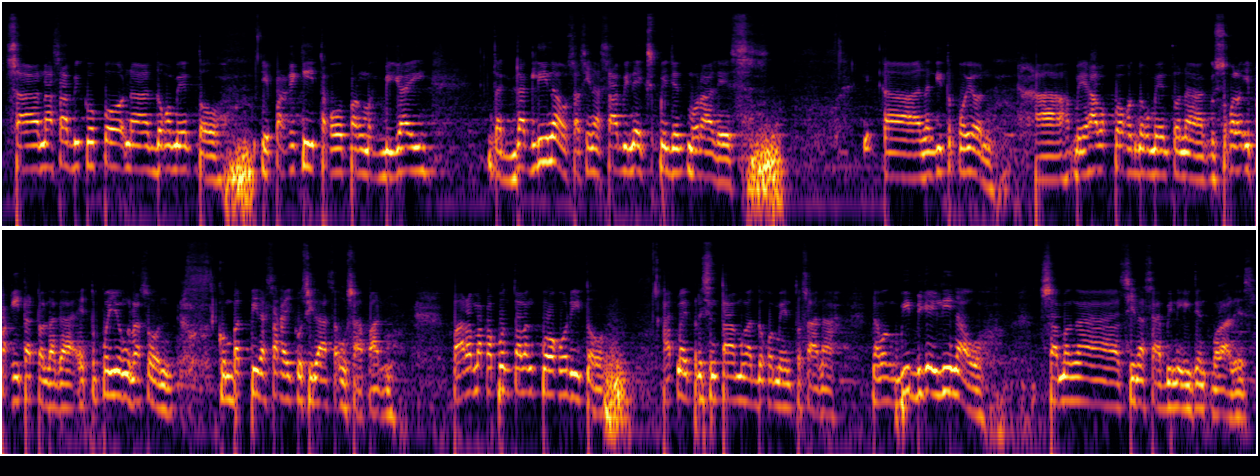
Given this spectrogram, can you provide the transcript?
Sa nasabi ko po na dokumento, ipakikita ko pang magbigay dagdag linaw sa sinasabi ni Expedient Morales. Ah, nandito po yon. Ah, may hawak po akong dokumento na gusto ko lang ipakita talaga. Ito po yung rason kung ba't pinasakay ko sila sa usapan. Para makapunta lang po ako rito at may presenta mga dokumento sana na magbibigay linaw sa mga sinasabi ni Agent Morales.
